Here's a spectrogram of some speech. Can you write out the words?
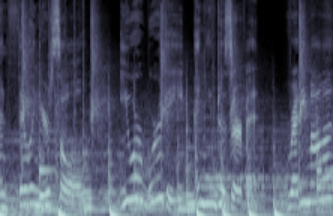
and filling your soul. You are worthy and you deserve it. Ready, Mama?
